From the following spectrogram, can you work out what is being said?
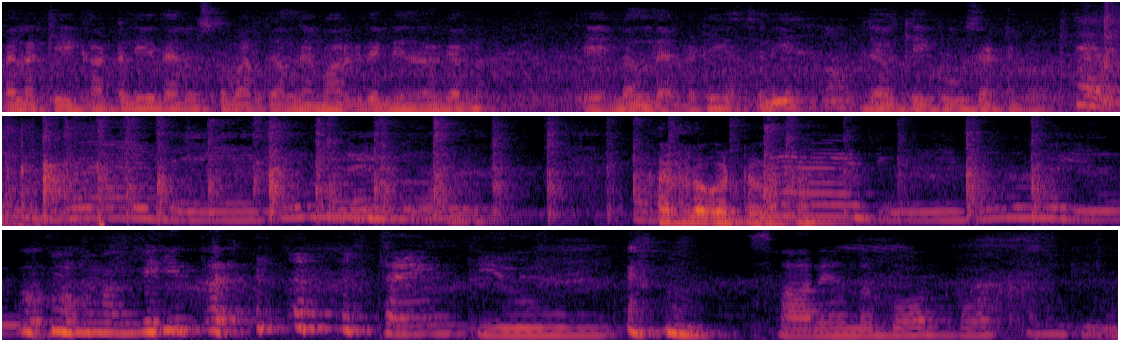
ਪਹਿਲਾਂ ਕੇਕ ਕੱਟ ਲਈਏ ਦੈਨ ਉਸ ਤੋਂ ਬਾਅਦ ਚੱਲਦੇ ਆ ਬਾਹਰ ਕਿਤੇ ਡਿਨਰ ਕਰਨ ਤੇ ਮਿਲਦੇ ਆ ਫਿਰ, ਠੀਕ ਹੈ ਚਲਿਏ ਜਾ ਕੇਕ ਕੂਕ ਸੈੱਟ ਕਰੋ ਕੱਟ ਲੋ ਕੱਟੋ ਕੱਟੋ ਥੈਂਕ ਯੂ ਸਾਰਿਆਂ ਦਾ ਬਹੁਤ ਬਹੁਤ ਥੈਂਕ ਯੂ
